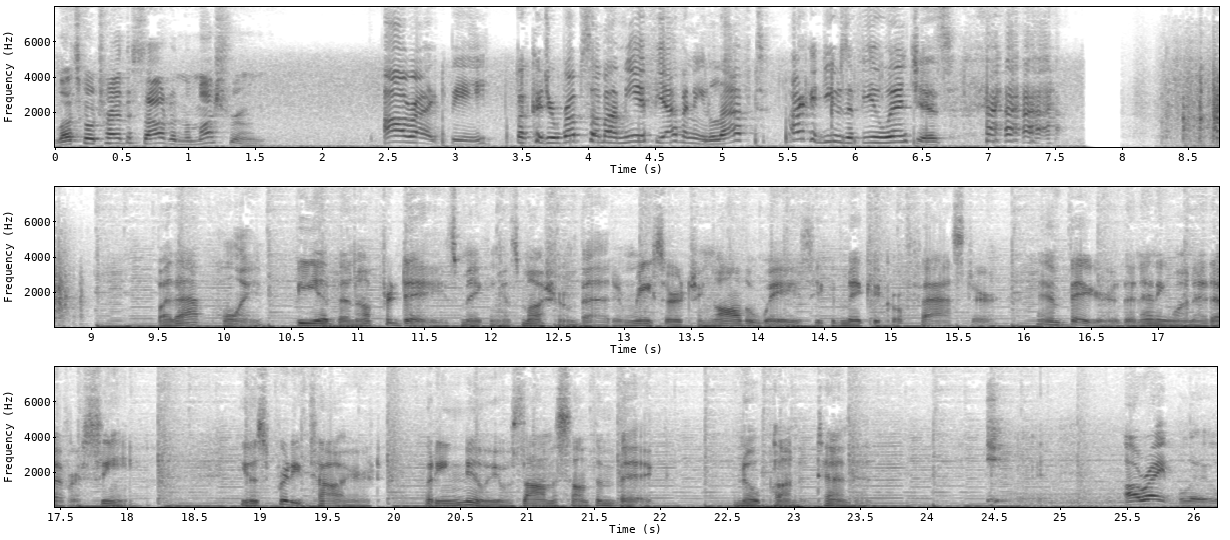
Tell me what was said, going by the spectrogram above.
Let's go try this out in the mushroom. All right, B. But could you rub some on me if you have any left? I could use a few inches. By that point, B had been up for days making his mushroom bed and researching all the ways he could make it grow faster and bigger than anyone had ever seen. He was pretty tired, but he knew he was on to something big. No pun intended. All right, Blue.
